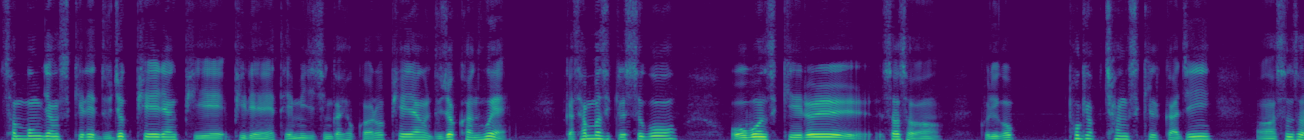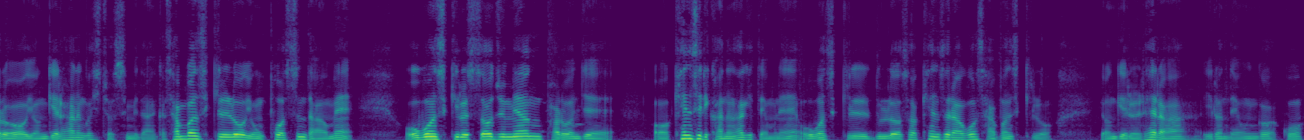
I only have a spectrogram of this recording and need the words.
선봉장 스킬의 누적 피해량 비례, 비례 데미지 증가 효과로 피해량을 누적한 후에 그러니까 3번 스킬 쓰고 5번 스킬을 써서 그리고 포격창 스킬까지 어, 순서로 연계를 하는 것이 좋습니다. 그러니까 3번 스킬로 용포 쓴 다음에 5번 스킬을 써주면 바로 이제 어, 캔슬이 가능하기 때문에 5번 스킬 눌러서 캔슬하고 4번 스킬로 연계를 해라 이런 내용인 것 같고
